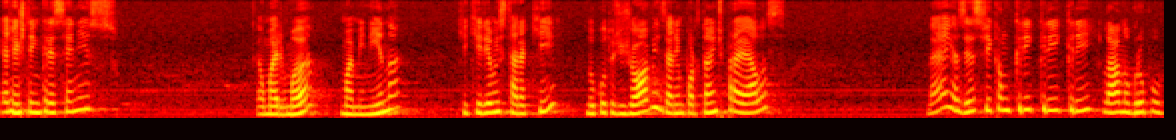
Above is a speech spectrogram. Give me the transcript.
E a gente tem que crescer nisso. É uma irmã, uma menina, que queriam estar aqui no culto de jovens, era importante para elas. Né? E às vezes ficam cri, cri, cri lá no grupo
